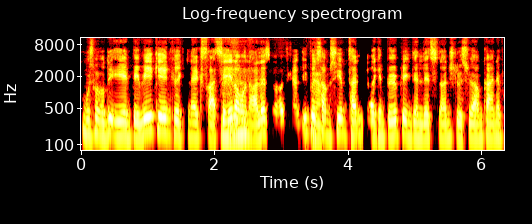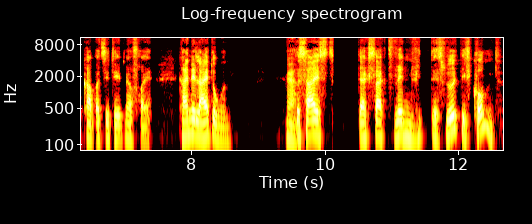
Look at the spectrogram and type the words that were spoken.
muss man über die ENBW gehen, kriegt einen extra Zähler mhm. und alles. Übrigens ja. haben Sie im Tannenberg in Böbling den letzten Anschluss. Wir haben keine Kapazität mehr frei. Keine Leitungen. Ja. Das heißt, der hat gesagt, wenn das wirklich kommt,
